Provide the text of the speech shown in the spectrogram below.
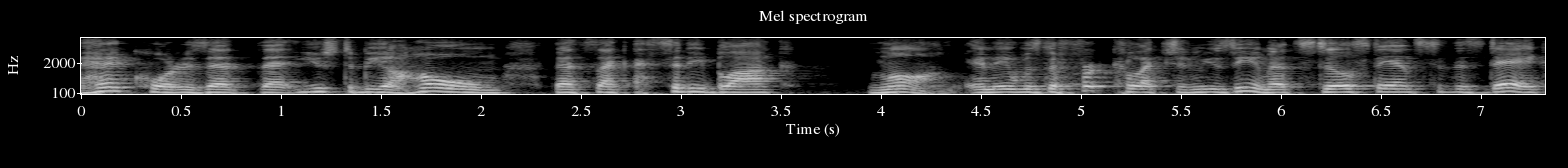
a headquarters that that used to be a home that's like a city block." Long. And it was the Frick collection museum that still stands to this day.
